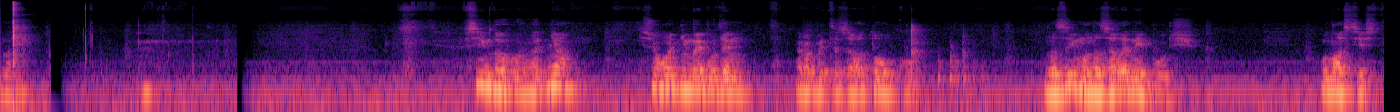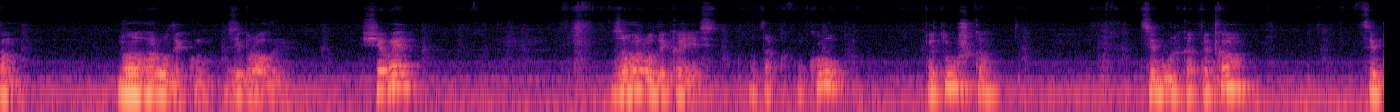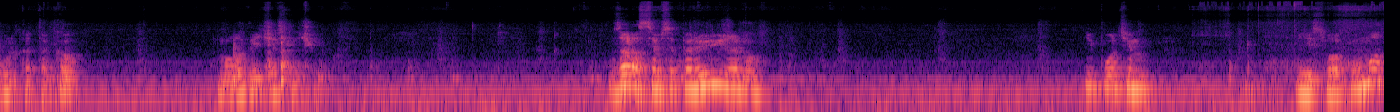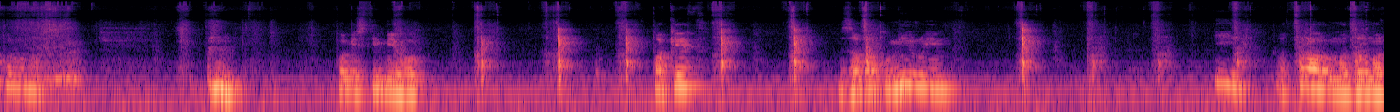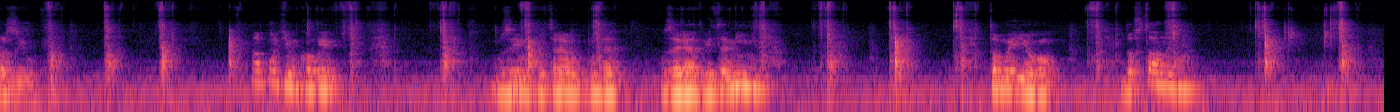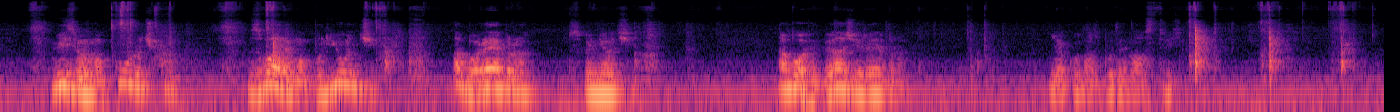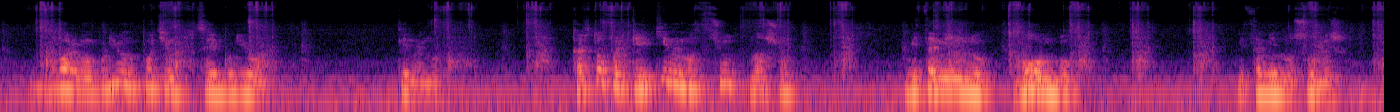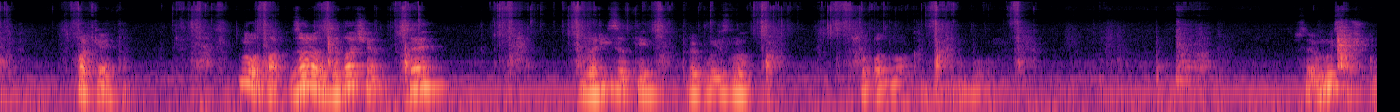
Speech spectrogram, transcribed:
мене. Всім доброго дня. Сьогодні ми будемо робити заготовку на зиму на зелений борщ. У нас є там на огородику зібрали щавель. З огородика є отак укроп, петрушка, цибулька така, цибулька така, молодий чесничок. Зараз це все переріжемо. І потім є вакууматор у нас. Помістимо його в пакет, завакууміруємо і відправимо до морозилки. А потім, коли взимку треба буде заряд вітамінів, то ми його достанемо, візьмемо курочку, зваримо бульйончик або ребра свинячі, або говяжі ребра, як у нас буде настрій. Зваримо бульйон, потім в цей бульйон кинемо картопельки і кинемо цю нашу вітамінну бомбу, вітамінну суміш з пакета. Ну отак. Зараз задача все нарізати приблизно, щоб однаково було. Все в мисочку.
